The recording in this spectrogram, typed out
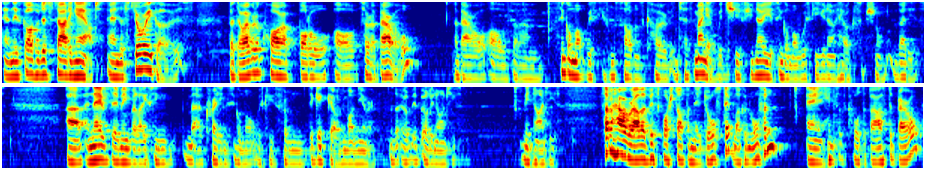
and these guys are just starting out. And the story goes that they were able to acquire a bottle of, sorry, a barrel a barrel of um, single malt whiskey from Sullivan's Cove in Tasmania, which, if you know your single malt whiskey, you know how exceptional that is. Uh, and they've, they've been releasing, uh, creating single malt whiskies from the get go in the modern era, the early, early 90s, mid 90s. Somehow or other, this washed up on their doorstep like an orphan, and hence it's called the Bastard Barrel.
